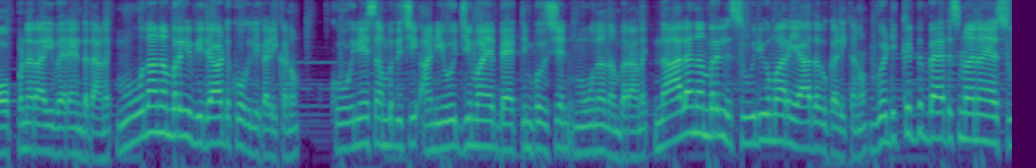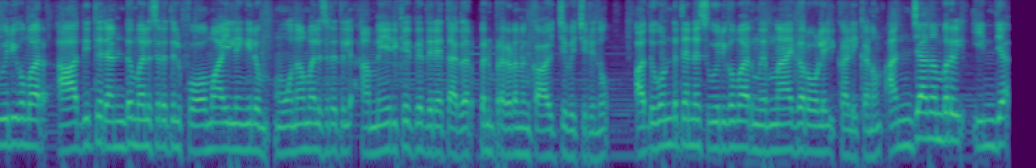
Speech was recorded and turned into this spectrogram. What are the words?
ഓപ്പണറായി വരേണ്ടതാണ്. മൂന്നാം നമ്പറിൽ വിരാട് കോഹ്ലി കളിക്കണം. കോഹ്ലിയെ സംബന്ധിച്ച് അനുയോജ്യമായ ബാറ്റിംഗ് പൊസിഷൻ മൂന്നാം നമ്പറാണ് നാലാം നമ്പറിൽ സൂര്യകുമാർ യാദവ് കളിക്കണം. വെടിക്കെട്ട് ബാറ്റ്സ്മാനായ സൂര്യകുമാർ ആദ്യത്തെ രണ്ട് മത്സരത്തിൽ ഫോമായില്ലെങ്കിലും മൂന്നാം മത്സരത്തിൽ അമേരിക്കക്കെതിരെ തകർപ്പൻ പ്രകടനം കാഴ്ചവെച്ചിരുന്നു. അതുകൊണ്ട് തന്നെ സൂര്യകുമാർ നിർണായക റോളിൽ കളിക്കണം. അഞ്ചാം നമ്പറിൽ ഇന്ത്യ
